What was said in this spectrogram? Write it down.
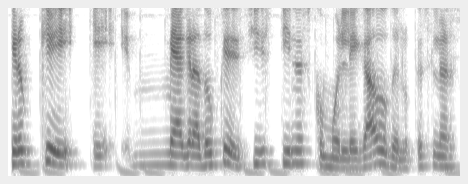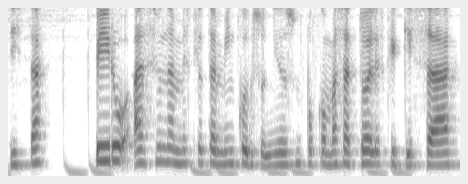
Creo que eh, me agradó que sí tienes como el legado de lo que es el artista, pero hace una mezcla también con sonidos un poco más actuales que quizá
